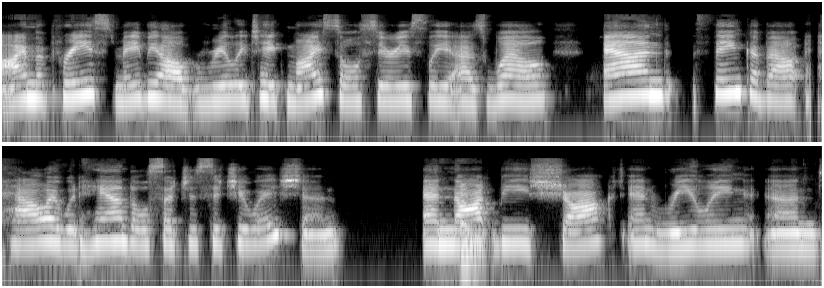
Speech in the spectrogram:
I'm a priest. Maybe I'll really take my soul seriously as well and think about how I would handle such a situation and not and, be shocked and reeling and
